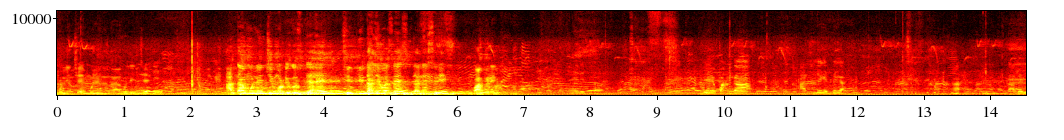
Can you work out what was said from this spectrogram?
मुलींचे मुलींचे. आता मुलींची मोठी कुस्ती आहे. सिद्धी ताले वर्सेस धनश्री वाकडे. हे पांगा. आठशे घेतले का? चालेल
